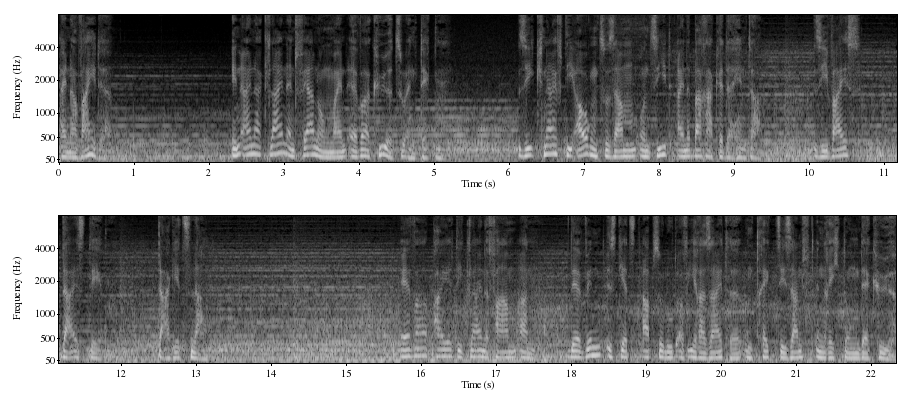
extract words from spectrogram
Einer Weide. In einer kleinen Entfernung meint Eva Kühe zu entdecken. Sie kneift die Augen zusammen und sieht eine Baracke dahinter. Sie weiß, da ist Leben. Da geht's lang. Eva peilt die kleine Farm an. Der Wind ist jetzt absolut auf ihrer Seite und trägt sie sanft in Richtung der Kühe.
